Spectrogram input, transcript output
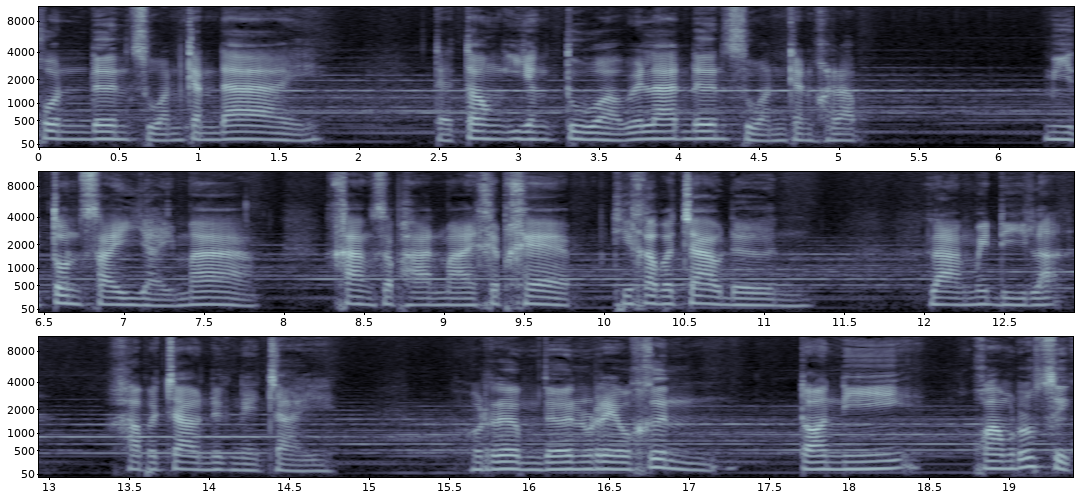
คนเดินสวนกันได้ แต่ต้องเอียงตัวเวลาเดินสวนกันครับ มีต้นไทรใหญ่มาก ข้างสะพานไม้แคบๆ ที่ข้าพเจ้าเดิน ลางไม่ดีละ ข้าพเจ้านึกในใจ เริ่มเดินเร็วขึ้น ตอนนี้ความรู้สึก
